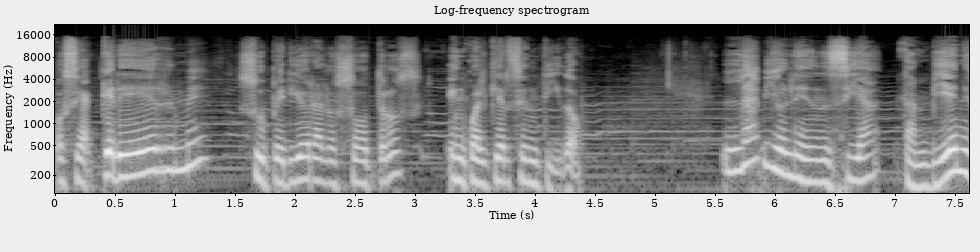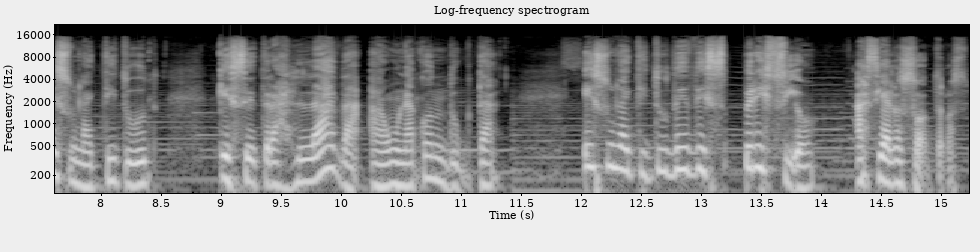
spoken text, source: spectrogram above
O sea, creerme superior a los otros en cualquier sentido. La violencia también es una actitud que se traslada a una conducta, es una actitud de desprecio hacia los otros.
